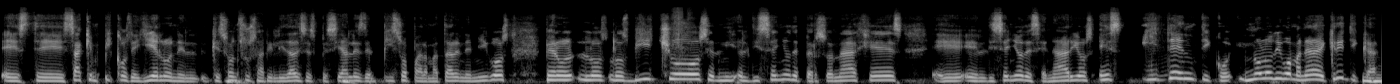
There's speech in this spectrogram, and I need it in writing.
este, saquen picos de hielo en el, que son sus habilidades especiales del piso para matar enemigos. Pero los, los bichos, el, diseño de personajes, eh, el diseño de escenarios es idéntico. Y no lo digo a manera de crítica.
